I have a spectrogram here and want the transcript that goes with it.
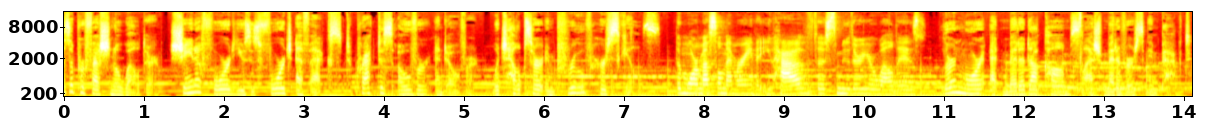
As a professional welder, Shayna Ford uses Forge FX to practice over and over, which helps her improve her skills. The more muscle memory that you have, the smoother your weld is. Learn more at meta.com slash metaverse impact.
